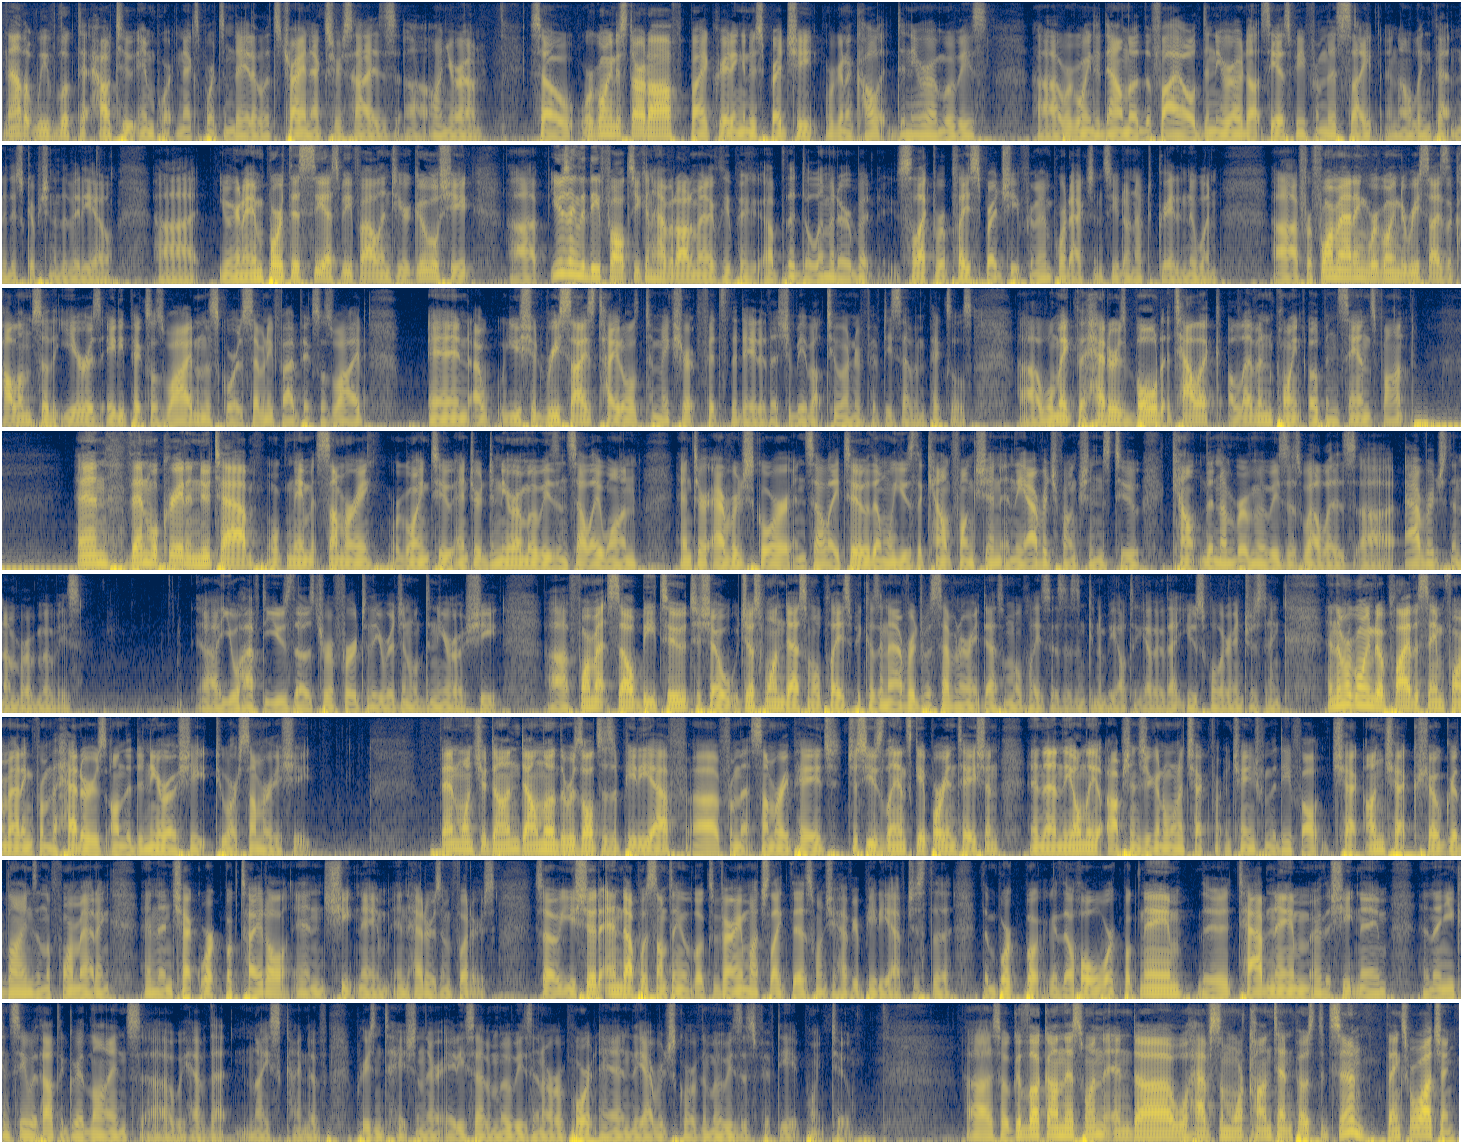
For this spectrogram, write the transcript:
Now that we've looked at how to import and export some data, let's try an exercise uh, on your own. So we're going to start off by creating a new spreadsheet. We're going to call it De Niro Movies. Uh, we're going to download the file deniro.csv from this site, and I'll link that in the description of the video. Uh, you're going to import this CSV file into your Google Sheet. Uh, using the defaults, you can have it automatically pick up the delimiter, but select Replace Spreadsheet from Import Action so you don't have to create a new one. Uh, for formatting, we're going to resize the column so that year is 80 pixels wide and the score is 75 pixels wide. And uh, you should resize title to make sure it fits the data. That should be about 257 pixels. Uh, we'll make the headers bold, italic, 11 point open sans font. And then we'll create a new tab. We'll name it Summary. We're going to enter De Niro movies in cell A1 enter average score in cell A2, then we'll use the count function and the average functions to count the number of movies as well as uh, average the number of movies. Uh, you'll have to use those to refer to the original De Niro sheet. Uh, format cell B2 to show just one decimal place because an average with seven or eight decimal places isn't going to be altogether that useful or interesting. And then we're going to apply the same formatting from the headers on the De Niro sheet to our summary sheet. Then once you're done, download the results as a PDF uh, from that summary page. Just use landscape orientation, and then the only options you're going to want to check change from the default: check uncheck show grid lines in the formatting, and then check workbook title and sheet name in headers and footers. So you should end up with something that looks very much like this once you have your PDF. Just the the workbook, the whole workbook name, the tab name or the sheet name, and then you can see without the grid lines, uh, we have that nice kind of presentation. There are 87 movies in our report, and the average score of the movies is 58.2. Uh, so good luck on this one, and uh, we'll have some more content posted soon. Thanks for watching.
